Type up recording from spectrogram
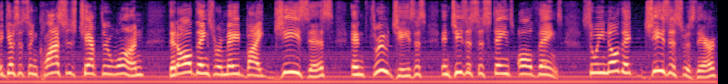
it gives us in Colossians chapter 1 that all things were made by Jesus and through Jesus, and Jesus sustains all things. So we know that Jesus was there.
